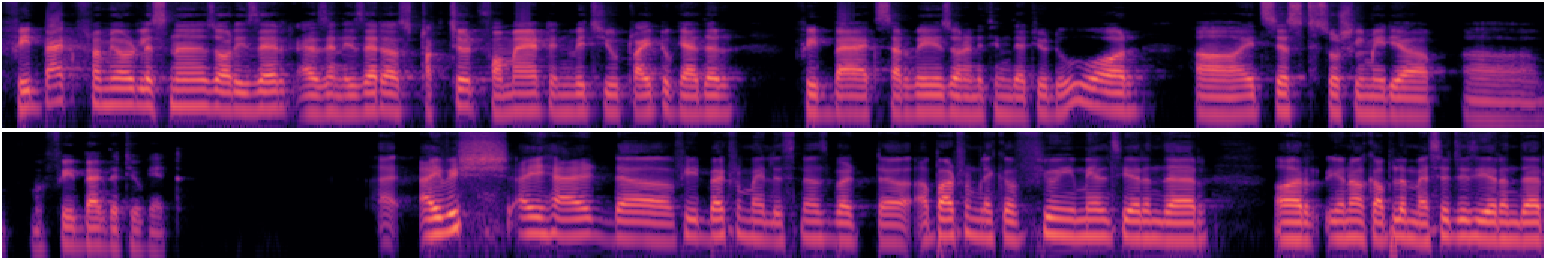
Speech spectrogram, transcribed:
feedback from your listeners, or is there, as in, is there a structured format in which you try to gather feedback, surveys, or anything that you do, or uh, it's just social media uh, feedback that you get? I, I wish I had uh, feedback from my listeners, but uh, apart from like a few emails here and there, or you know, a couple of messages here and there,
